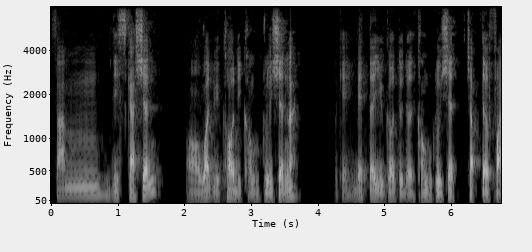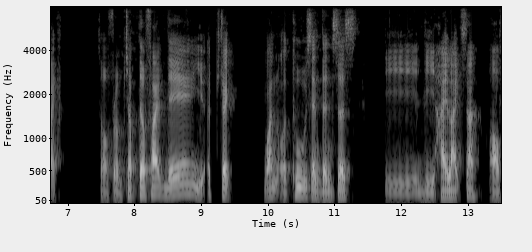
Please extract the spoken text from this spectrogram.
some discussion or what we call the conclusion. Uh. Okay, better you go to the conclusion, chapter 5. So from chapter 5 there, you abstract one or two sentences, the, the highlights uh, of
